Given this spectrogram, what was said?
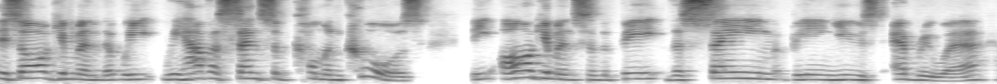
this argument that we we have a sense of common cause. The arguments are the be the same being used everywhere.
